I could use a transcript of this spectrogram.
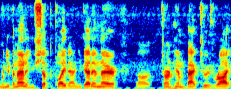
when you banana, you shut the play down. You got in there, uh, turn him back to his right,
